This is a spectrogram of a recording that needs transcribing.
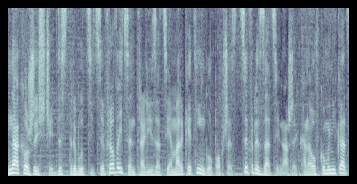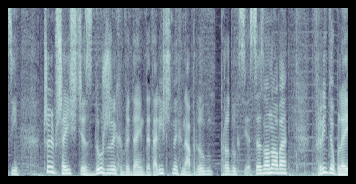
na korzyść dystrybucji cyfrowej, centralizacja marketingu poprzez cyfryzację naszych kanałów komunikacji, czy przejście z dużych wydań detalicznych na produ produkcje sezonowe, free-to-play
